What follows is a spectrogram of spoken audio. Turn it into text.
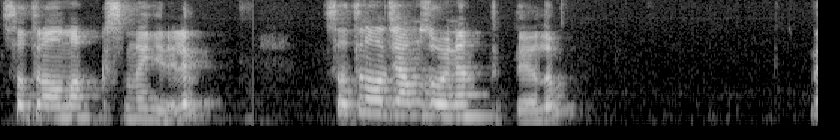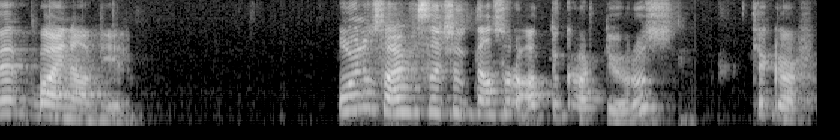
satın alma kısmına girelim. Satın alacağımız oyuna tıklayalım. Ve Buy Now diyelim. Oyunun sayfası açıldıktan sonra Add to Cart diyoruz. Tekrar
